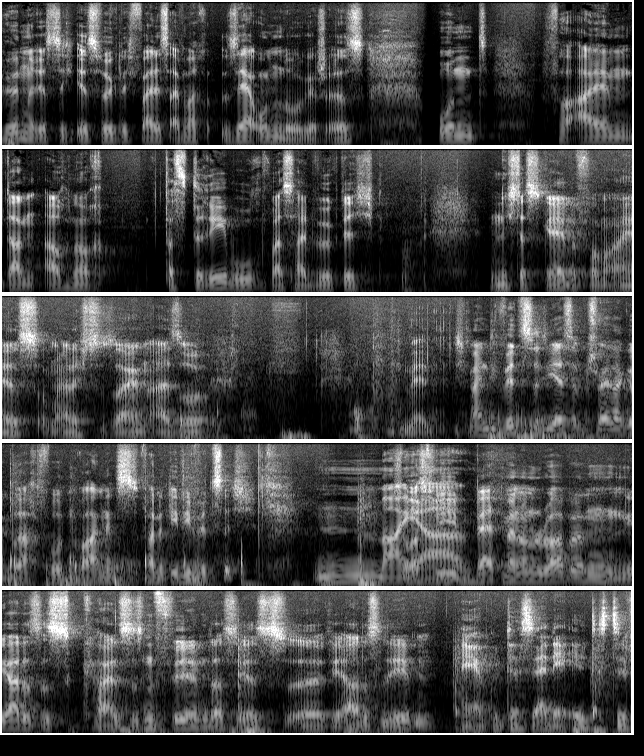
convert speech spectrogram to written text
hirnrissig ist, wirklich, weil es einfach sehr unlogisch ist. Und vor allem dann auch noch das Drehbuch, was halt wirklich nicht das Gelbe vom Ei ist, um ehrlich zu sein. Also, ich meine, die Witze, die jetzt im Trailer gebracht wurden, waren jetzt, fandet ihr die witzig? Naja. Sowas wie Batman und Robin, ja, das ist kein, das ist ein Film, das hier ist äh, reales Leben. Naja, gut, das ist ja der älteste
